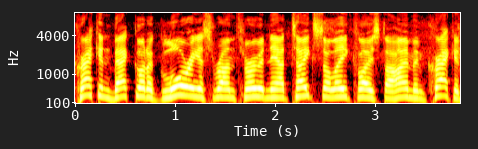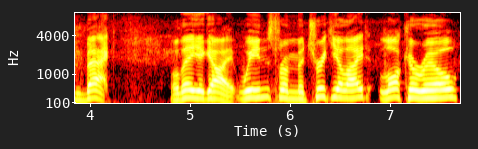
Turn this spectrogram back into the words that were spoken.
Kraken back got a glorious run through it. Now takes the lead close to home and Kraken back. Well, there you go. Wins from Matriculate, Lockerell.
